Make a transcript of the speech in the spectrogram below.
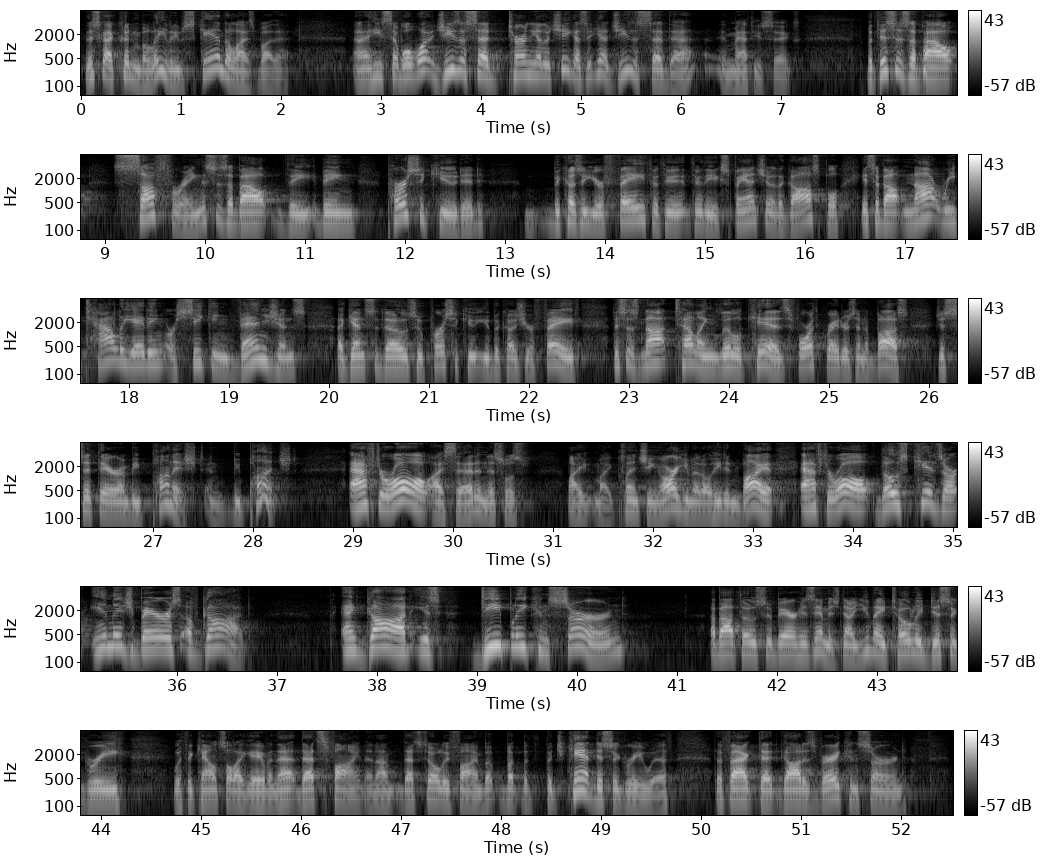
This guy couldn't believe it. He was scandalized by that. And he said, Well, what? Jesus said, turn the other cheek. I said, Yeah, Jesus said that in Matthew 6. But this is about suffering. This is about the being persecuted because of your faith or through, through the expansion of the gospel. It's about not retaliating or seeking vengeance against those who persecute you because your faith. This is not telling little kids, fourth graders in a bus, just sit there and be punished and be punched. After all, I said, and this was my, my clenching argument, oh, he didn't buy it. After all, those kids are image bearers of God. And God is deeply concerned about those who bear his image. Now, you may totally disagree with the counsel I gave, and that, that's fine, and I'm, that's totally fine. But, but, but, but you can't disagree with the fact that God is very concerned,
